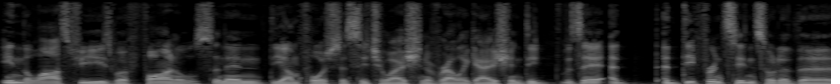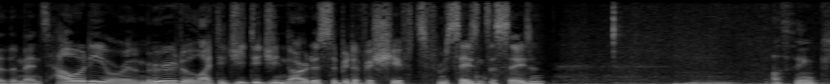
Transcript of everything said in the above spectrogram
in the last few years were finals, and then the unfortunate situation of relegation? Did was there a, a difference in sort of the, the mentality or the mood, or like did you did you notice a bit of a shift from season to season? I think,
